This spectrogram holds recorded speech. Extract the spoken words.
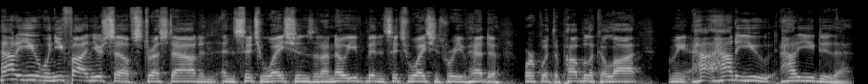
how do you, when you find yourself stressed out in, in, situations, and I know you've been in situations where you've had to work with the public a lot. I mean, how, how do you, how do you do that?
